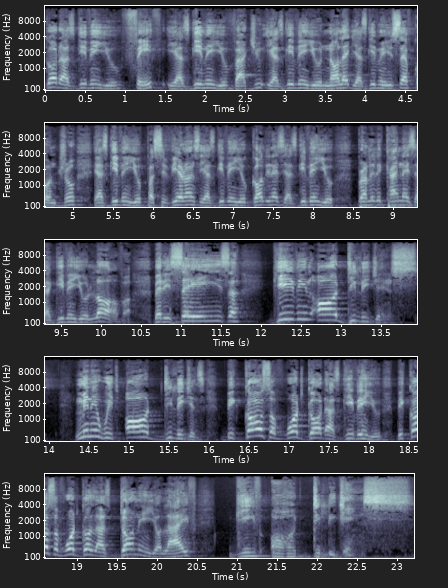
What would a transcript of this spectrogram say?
God has given you faith, He has given you virtue, He has given you knowledge, He has given you self control, He has given you perseverance, He has given you godliness, He has given you brotherly kindness, He has given you love. But He says, giving all diligence, meaning with all diligence, because of what God has given you, because of what God has done in your life, give all diligence.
